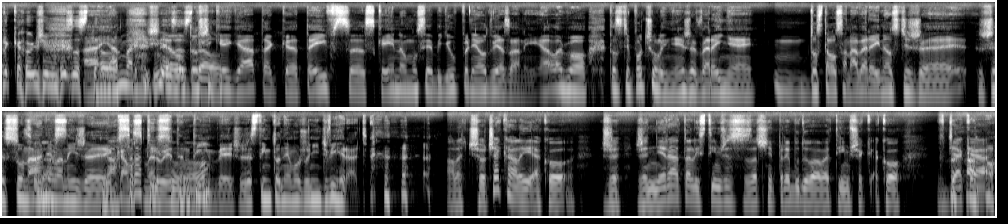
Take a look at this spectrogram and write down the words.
Marka už im A nezostalo. Jan Mark išiel do. Chicaga, tak eh, Taves s Kaneom musia byť úplne odviazaní. Alebo to ste počuli, nie? Že verejne, mm, dostalo sa na verejnosť, že, že sú nahnevaní, že kam smeruje sú, ten no. tým, vieš, že s týmto nemôžu nič vyhrať. Ale čo čakali, ako, že, že nerátali s tým, že sa začne prebudovávať tým, však ako vďaka Áno,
